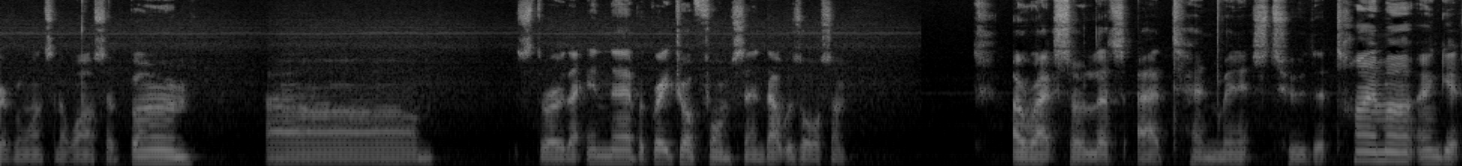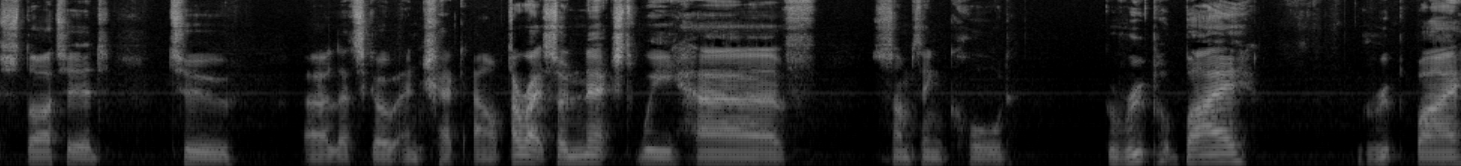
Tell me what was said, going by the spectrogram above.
every once in a while so boom um, let's throw that in there but great job FormSend that was awesome. All right, so let's add 10 minutes to the timer and get started to, uh, let's go and check out. All right, so next we have something called group by, group by,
